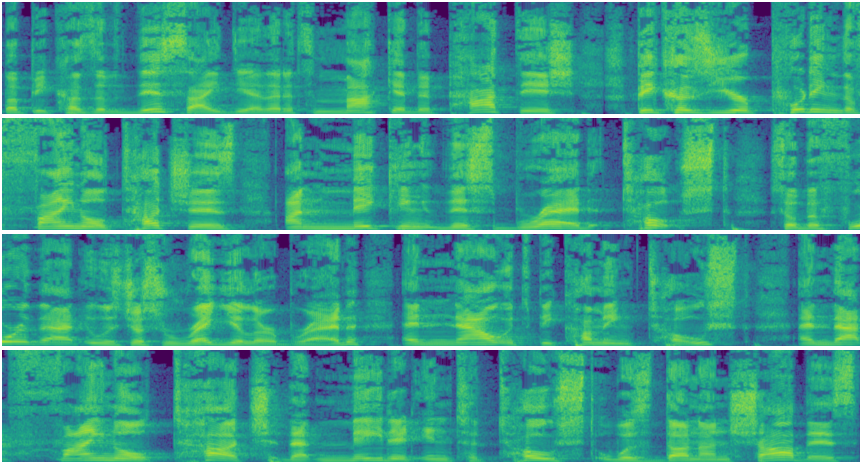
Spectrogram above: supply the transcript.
but because of this idea that it's makeh bepatish, because you're putting the final touches on making this bread toast. So before that, it was just regular bread, and now it's becoming toast, and that final touch that made it into toast was done on Shabbos.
